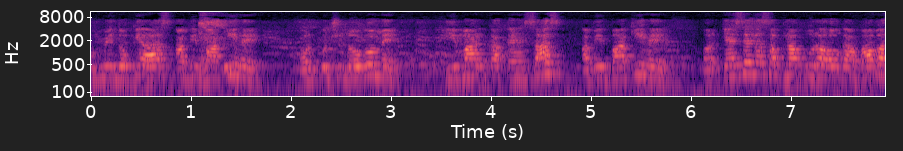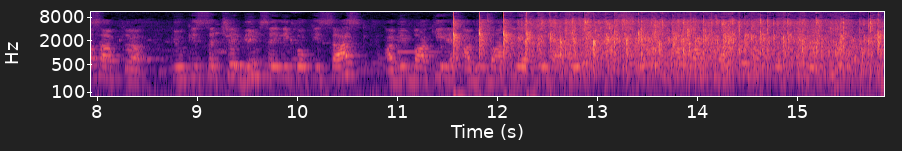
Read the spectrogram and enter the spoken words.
उम्मीदों की आस अभी बाकी है और कुछ लोगों में ईमान का एहसास अभी बाकी है और कैसे ना सपना पूरा होगा बाबा साहब का क्योंकि सच्चे भीम सैनिकों की सास अभी बाकी है अभी बाकी है अभी बाकी है।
